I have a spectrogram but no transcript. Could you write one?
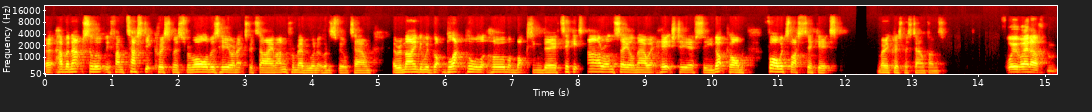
Uh, have an absolutely fantastic Christmas from all of us here on Extra Time and from everyone at Huddersfield Town. A reminder we've got Blackpool at home on Boxing Day. Tickets are on sale now at htfc.com forward slash tickets. Merry Christmas, Town fans. We Frohe Weihnachten.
